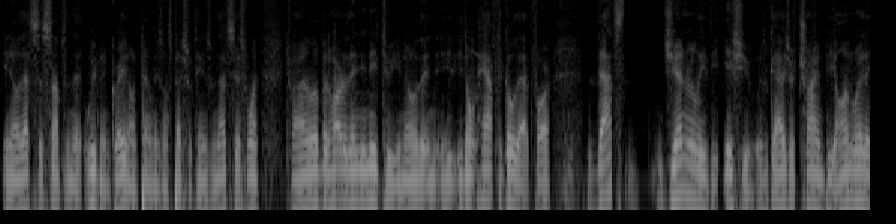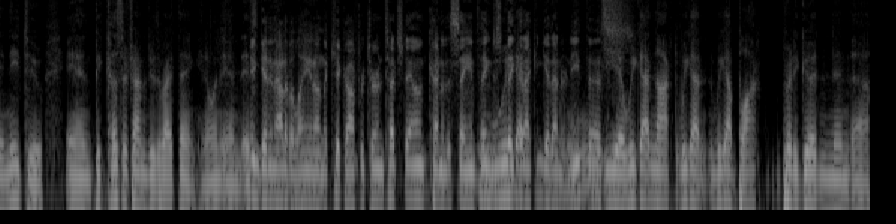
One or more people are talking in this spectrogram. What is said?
You know, that's just something that we've been great on penalties on special teams, and that's just one trying a little bit harder than you need to. You know, then you you don't have to go that far. That's generally the issue is guys are trying beyond where they need to and because they're trying to do the right thing you know and, and it's and getting out of a lane on the kickoff return touchdown, kind of the same thing. Just thinking got- I can get underneath this. yeah we got knocked we got we got blocked pretty good, and then uh,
